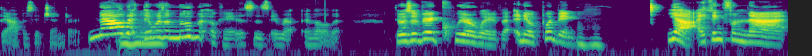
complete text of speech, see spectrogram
the opposite gender. Now that there Mhm. was a movement okay this is irre- irrelevant. There was a very queer way of that. Anyway point being Mhm. yeah i think from that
